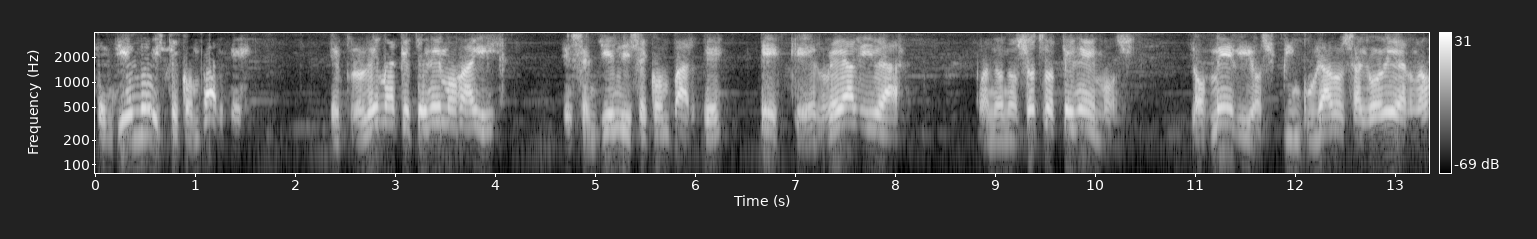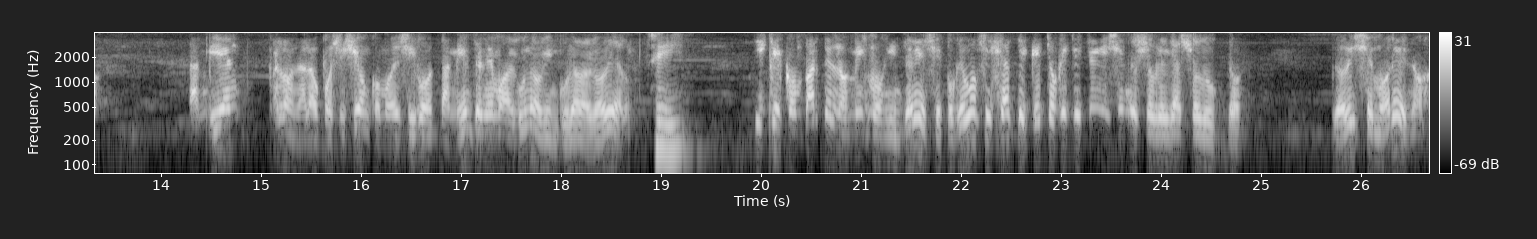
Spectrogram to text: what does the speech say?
Se entiende y se comparte. El problema que tenemos ahí, que se entiende y se comparte, es que en realidad, cuando nosotros tenemos los medios vinculados al gobierno, también, perdón, a la oposición, como decís vos, también tenemos algunos vinculados al gobierno Sí, y que comparten los mismos intereses. Porque vos fijate que esto que te estoy diciendo sobre el gasoducto, lo dice Moreno,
